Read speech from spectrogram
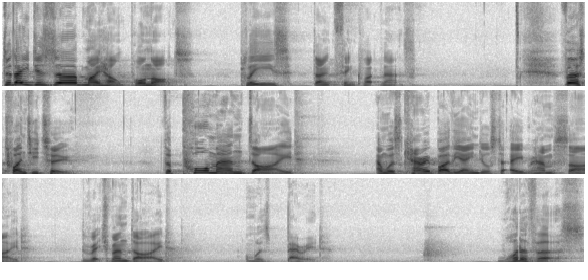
Do they deserve my help or not? Please don't think like that. Verse 22 The poor man died and was carried by the angels to Abraham's side. The rich man died and was buried. What a verse!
